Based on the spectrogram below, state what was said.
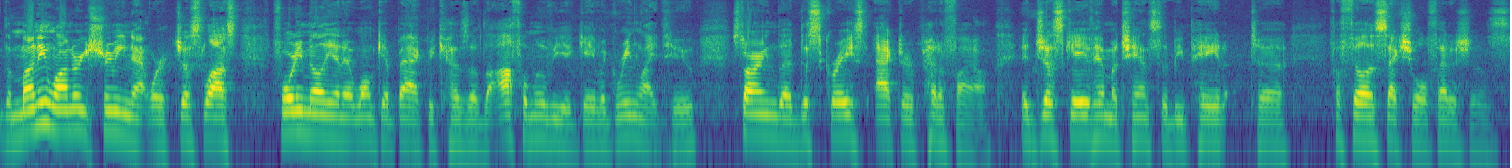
The money laundering streaming network just lost 40 million it won't get back because of the awful movie it gave a green light to, starring the disgraced actor pedophile. It just gave him a chance to be paid to fulfill his sexual fetishes.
